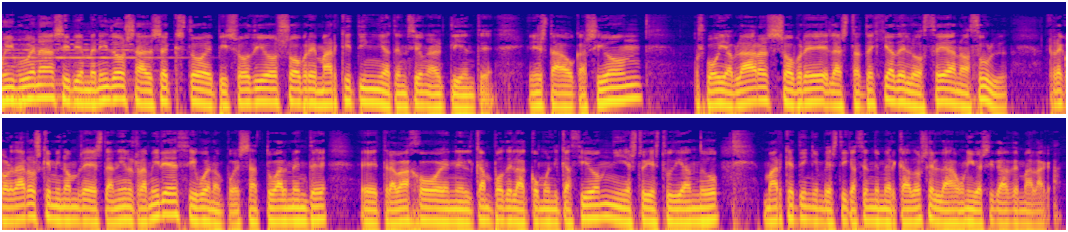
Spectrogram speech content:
Muy buenas y bienvenidos al sexto episodio sobre marketing y atención al cliente. En esta ocasión os voy a hablar sobre la estrategia del Océano Azul. Recordaros que mi nombre es Daniel Ramírez y bueno, pues actualmente eh, trabajo en el campo de la comunicación y estoy estudiando marketing e investigación de mercados en la Universidad de Málaga.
